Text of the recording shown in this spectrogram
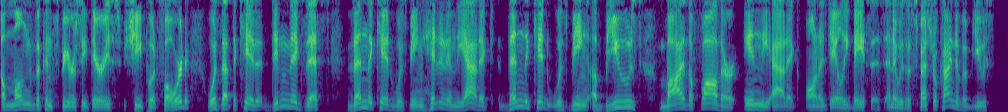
among the conspiracy theories she put forward was that the kid didn't exist, then the kid was being hidden in the attic, then the kid was being abused by the father in the attic on a daily basis. And it was a special kind of abuse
